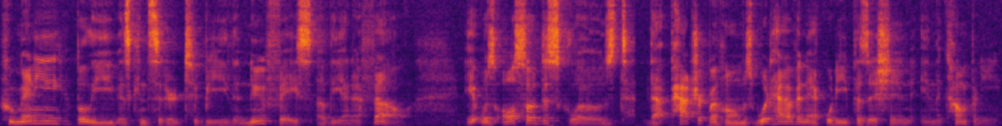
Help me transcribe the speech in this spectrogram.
who many believe is considered to be the new face of the NFL. It was also disclosed that Patrick Mahomes would have an equity position in the company.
